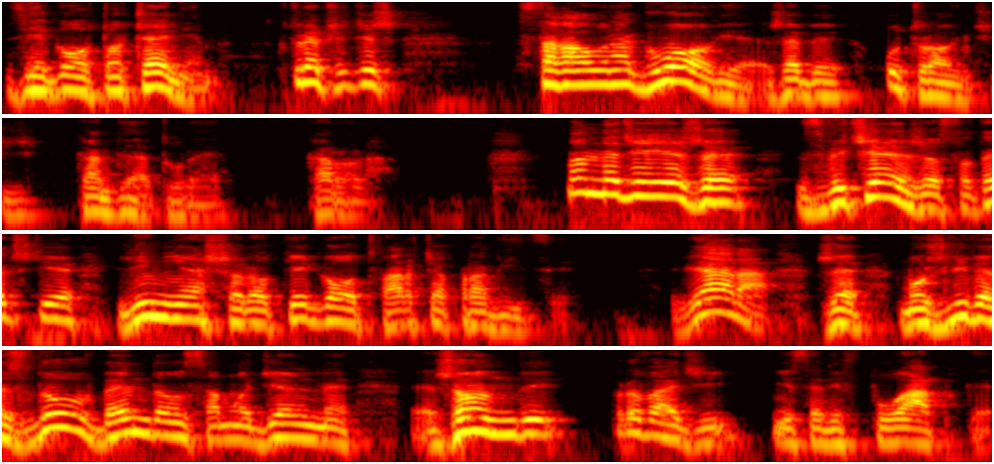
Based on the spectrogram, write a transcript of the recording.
z jego otoczeniem, które przecież stawało na głowie, żeby utrącić kandydaturę Karola. Mam nadzieję, że zwycięży ostatecznie linia szerokiego otwarcia prawicy. Wiara, że możliwe znów będą samodzielne rządy, prowadzi niestety w pułapkę.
